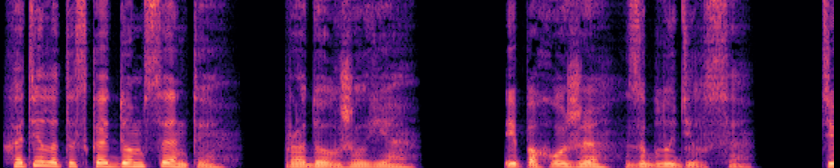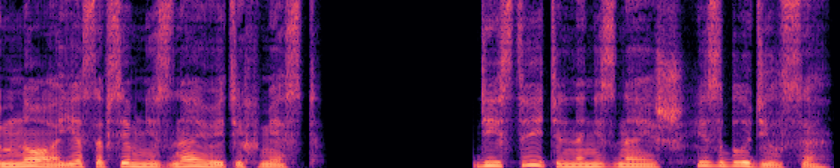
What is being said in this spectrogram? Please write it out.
«Хотел отыскать дом Сенты», — продолжил я. И, похоже, заблудился. Темно, а я совсем не знаю этих мест». «Действительно не знаешь и заблудился.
